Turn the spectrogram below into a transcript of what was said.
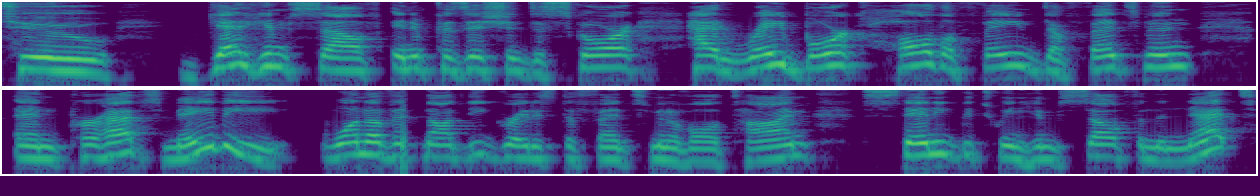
to get himself in a position to score. Had Ray Bourque, Hall of Fame defenseman, and perhaps maybe one of, if not the greatest defenseman of all time, standing between himself and the net.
